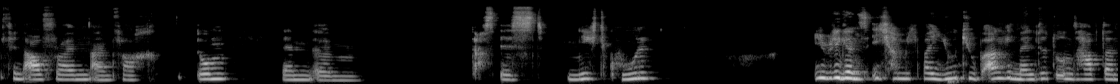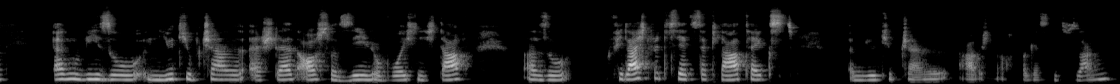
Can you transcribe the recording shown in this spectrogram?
finde Aufräumen einfach dumm, denn ähm, das ist nicht cool Übrigens, ich habe mich bei YouTube angemeldet und habe dann irgendwie so einen YouTube-Channel erstellt, aus Versehen, obwohl ich nicht darf. Also, vielleicht wird es jetzt der Klartext im YouTube-Channel, habe ich noch vergessen zu sagen.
